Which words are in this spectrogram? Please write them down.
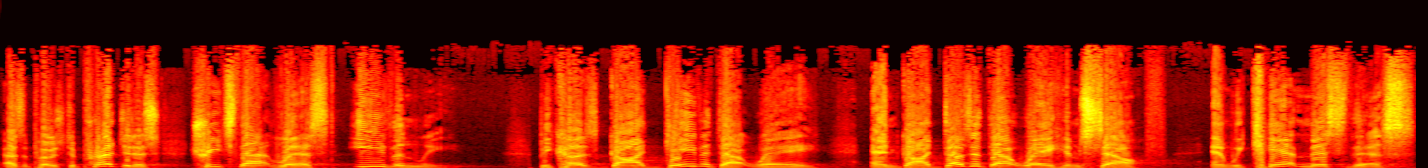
as opposed to prejudice, treats that list evenly because God gave it that way and God does it that way himself. And we can't miss this.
